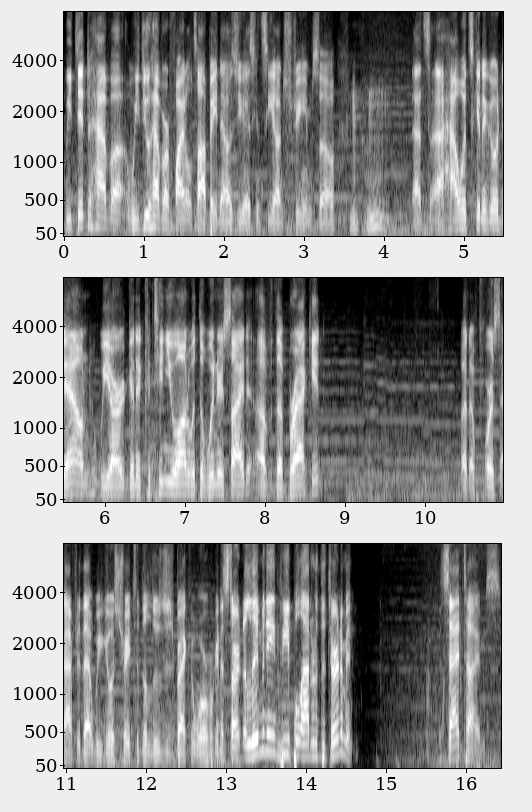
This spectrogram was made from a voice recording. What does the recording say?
we did have a we do have our final top eight now, as you guys can see on stream. So hmm that's uh, how it's gonna go down. We are gonna continue on with the winner side of the bracket. But of course, after that, we go straight to the losers bracket where we're going to start eliminating people out of the tournament. Sad times.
